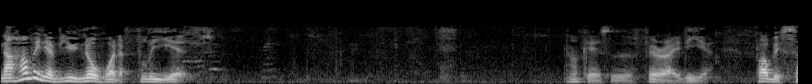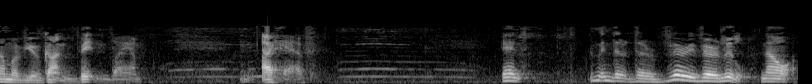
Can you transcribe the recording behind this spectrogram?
Now, how many of you know what a flea is? Okay, this is a fair idea. Probably some of you have gotten bitten by them. I have. And, I mean, they're, they're very, very little. Now,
